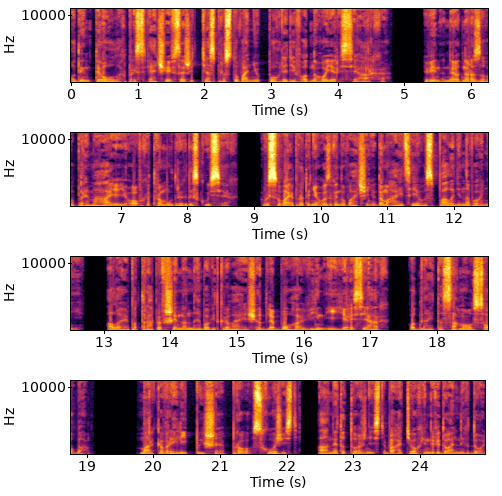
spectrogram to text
Один теолог присвячує все життя спростуванню поглядів одного єресіарха. Він неодноразово перемагає його в хитромудрих дискусіях, висуває проти нього звинувачення, домагається його спалення на вогні, але, потрапивши на небо, відкриває, що для Бога він і єресіарх одна й та сама особа. Марк Аврелій пише про схожість, а не тотожність багатьох індивідуальних доль.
